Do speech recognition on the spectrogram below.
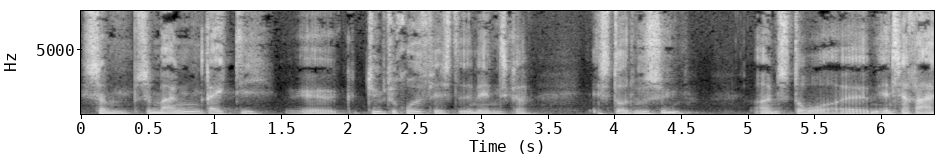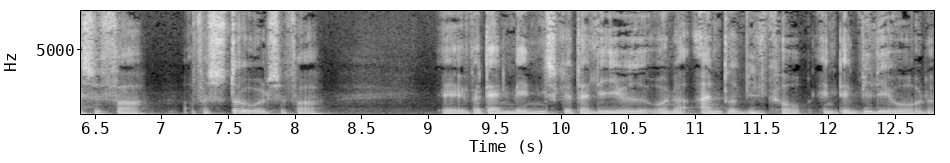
som, som mange rigtig øh, dybt rodfæstede mennesker, et stort udsyn og en stor øh, interesse for og forståelse for, øh, hvordan mennesker, der levede under andre vilkår, end dem vi lever under,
